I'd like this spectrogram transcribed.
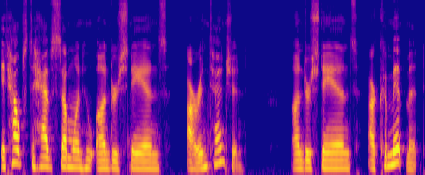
it helps to have someone who understands our intention, understands our commitment.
